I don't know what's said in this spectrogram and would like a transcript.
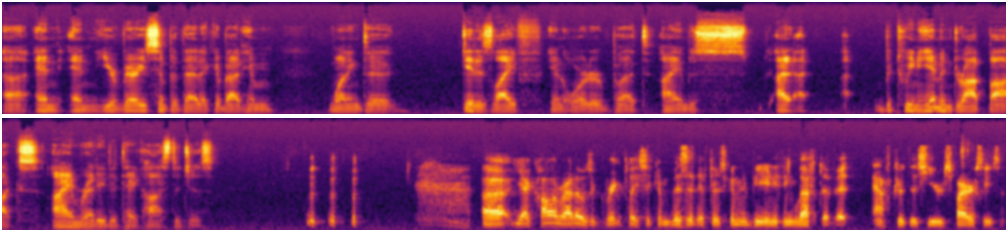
uh, and and you're very sympathetic about him wanting to get his life in order. But I am just I, I between him and Dropbox, I am ready to take hostages. uh, yeah. Colorado is a great place to come visit if there's going to be anything left of it after this year's fire season.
